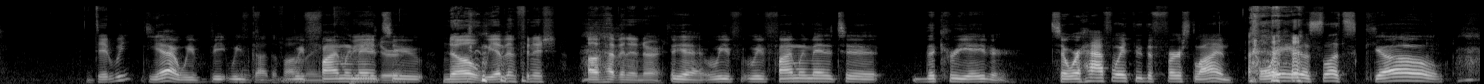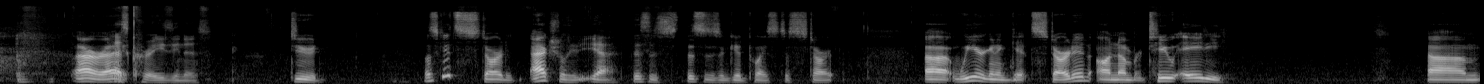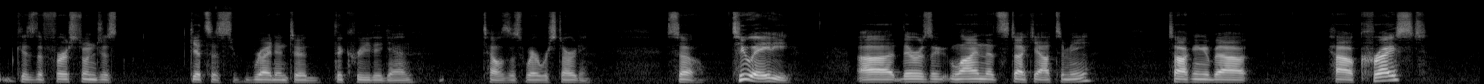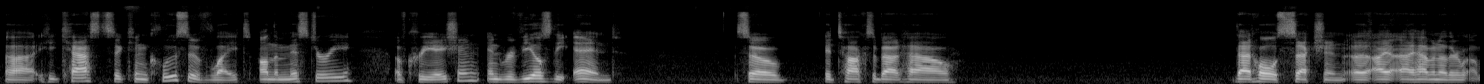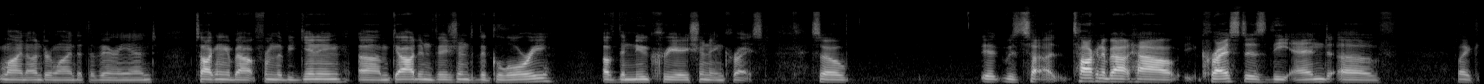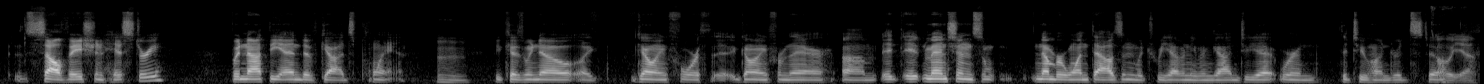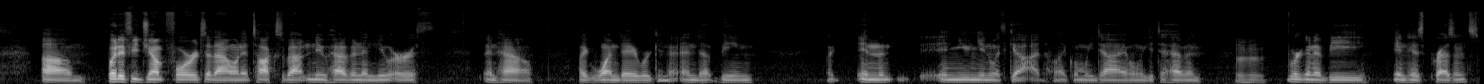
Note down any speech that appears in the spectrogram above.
Did we? Yeah, we've be, oh we've God the we've finally made it to No, we haven't finished of heaven and earth. yeah we've we've finally made it to the Creator. So we're halfway through the first line. Boys, let's go. All right. That's craziness. dude let's get started. Actually yeah this is this is a good place to start. Uh, we are going to get started on number 280 um, because the first one just gets us right into the creed again tells us where we're starting. So 280 uh, there was a line that stuck out to me talking about how christ uh, he casts a conclusive light on the mystery of creation and reveals the end. So it talks about how that whole section, uh, I, I have another line underlined at the very end, talking about from the beginning, um, God envisioned the glory of the new creation in Christ. So it was uh, talking about how Christ is the end of like salvation history, but not the end of God's plan. Hmm Because we know, like going forth, going from there, um, it it mentions number one thousand, which we haven't even gotten to yet. We're in the two hundreds still. Oh yeah. Um, but if you jump forward to that one, it talks about new heaven and new earth, and how like one day we're gonna end up being like in in union with God. Like when we die, when we get to heaven, hmm we're going to be in his presence.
